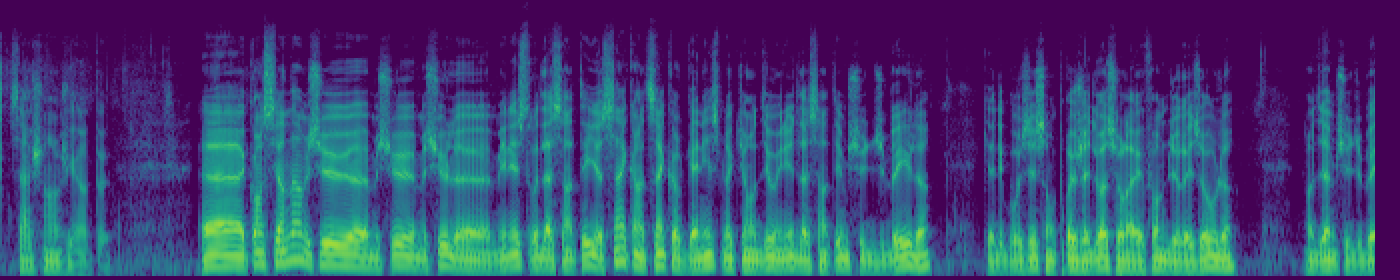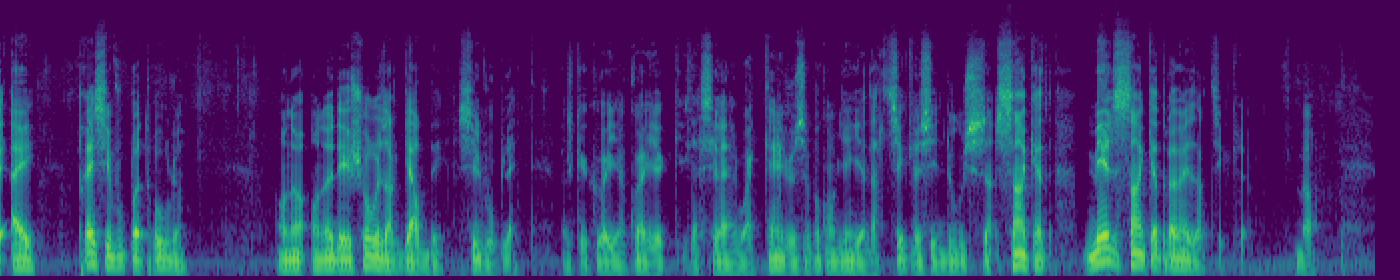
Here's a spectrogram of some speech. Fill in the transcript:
ça a changé un peu. Euh, concernant monsieur, le ministre de la Santé, il y a 55 organismes qui ont dit au ministre de la Santé, M. Dubé, qui a déposé son projet de loi sur la réforme du réseau, là, on dit à M. Dubé, hey, pressez-vous pas trop. On a, des choses à regarder, s'il vous plaît. Parce que quoi, il y a quoi? C'est la loi 15, je ne sais pas combien il y a d'articles, c'est 1200, 104, 1180 articles. Bon.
